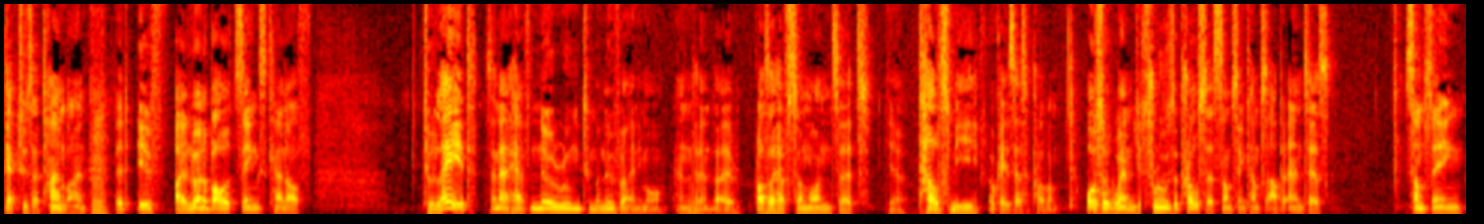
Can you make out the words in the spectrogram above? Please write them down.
get to that timeline mm. but if I learn about things kind of too late then I have no room to maneuver anymore and mm. and I rather have someone that yeah, tells me, okay, there's a problem. Also, when you, through the process something comes up and there's something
